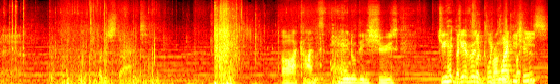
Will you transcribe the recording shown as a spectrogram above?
Yeah. Pretty stacked. Oh, I can't handle these shoes. Do you, ha- do you ever the click run clacky the- shoes?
